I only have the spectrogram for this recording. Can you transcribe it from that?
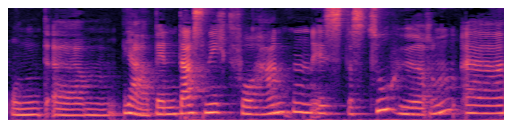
Und ähm, ja, wenn das nicht vorhanden ist, das Zuhören, äh,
